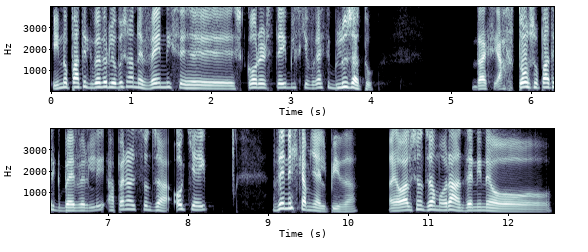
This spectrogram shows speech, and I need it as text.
Είναι ο Patrick Beverly ο οποίος ανεβαίνει σε scorer stables και βγάζει την μπλούζα του. Εντάξει, αυτός ο Patrick Beverly απέναντι στον Τζα. Οκ, δεν έχει καμιά ελπίδα. Ε, Ο άλλος είναι ο Τζα Μωράν, δεν είναι ο...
